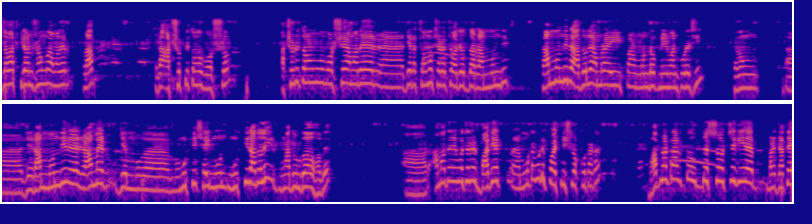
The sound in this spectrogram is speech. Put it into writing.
ইসলামাবাদ কিরণ সংঘ আমাদের ক্লাব। এটা আটষট্টিতম বর্ষ। আটষট্টিতম বর্ষে আমাদের যেটা চমক সেটা হচ্ছে অযোধ্যার রাম মন্দির। রাম মন্দিরের আদলে আমরা এই মণ্ডপ নির্মাণ করেছি এবং যে রাম মন্দিরের রামের যে মূর্তি, সেই মূর্তির আদলেই মা দুর্গাও হবে। আর আমাদের এবছরের বাজেট মোটামুটি পঁয়ত্রিশ লক্ষ টাকা। ভাবনাটার তো উদ্দেশ্য হচ্ছে গিয়ে মানে যাতে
